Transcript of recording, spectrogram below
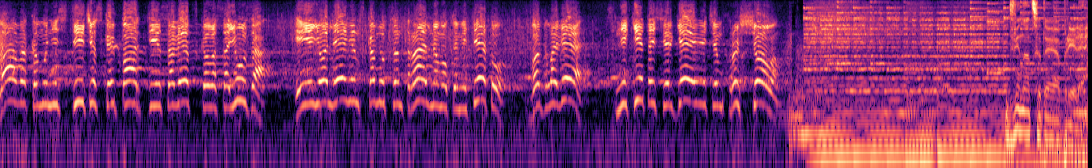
Слава коммунистической партии Советского Союза! И ее Ленинскому Центральному комитету во главе с Никитой Сергеевичем Хрущевым. 12 апреля.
